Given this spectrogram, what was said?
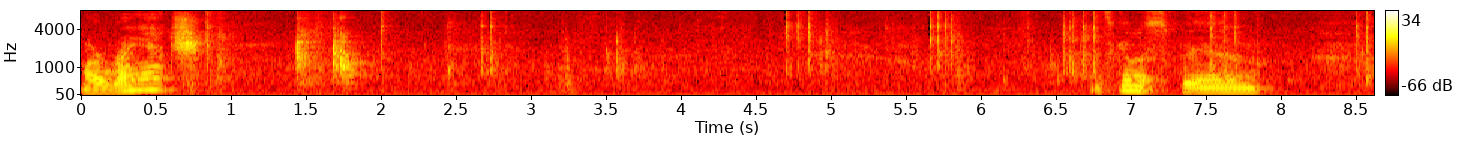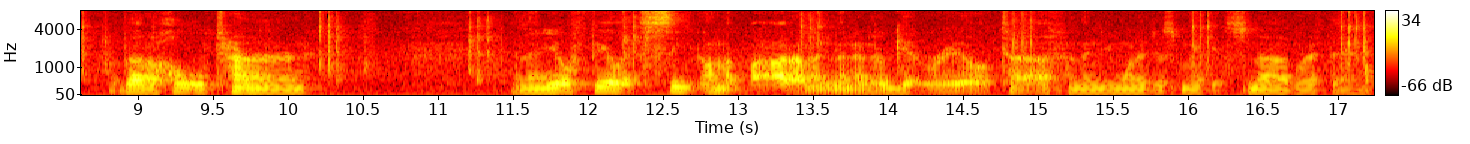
My ranch. It's gonna spin about a whole turn and then you'll feel it seat on the bottom and then it'll get real tough and then you want to just make it snug right there.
